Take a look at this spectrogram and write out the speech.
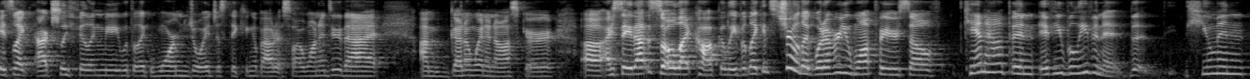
It's like actually filling me with like warm joy just thinking about it. So I want to do that. I'm gonna win an Oscar. Uh, I say that so like cockily, but like it's true. Like whatever you want for yourself can happen if you believe in it. The human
